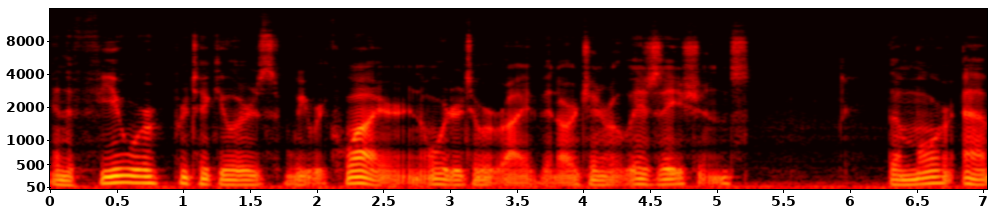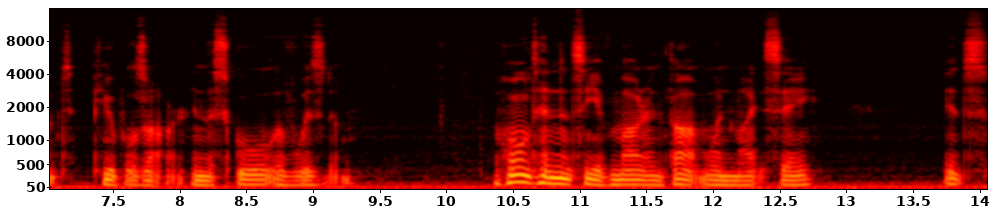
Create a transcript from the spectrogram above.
and the fewer particulars we require in order to arrive at our generalizations, the more apt pupils are in the school of wisdom. The whole tendency of modern thought, one might say, its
